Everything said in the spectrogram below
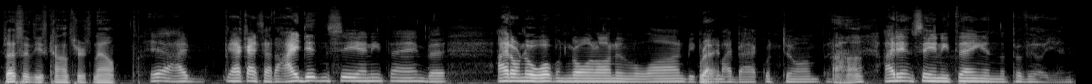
especially these concerts now. Yeah, I like I said, I didn't see anything, but I don't know what was going on in the lawn because Right. my back went to them. But Uh huh. I didn't see anything in the pavilion.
